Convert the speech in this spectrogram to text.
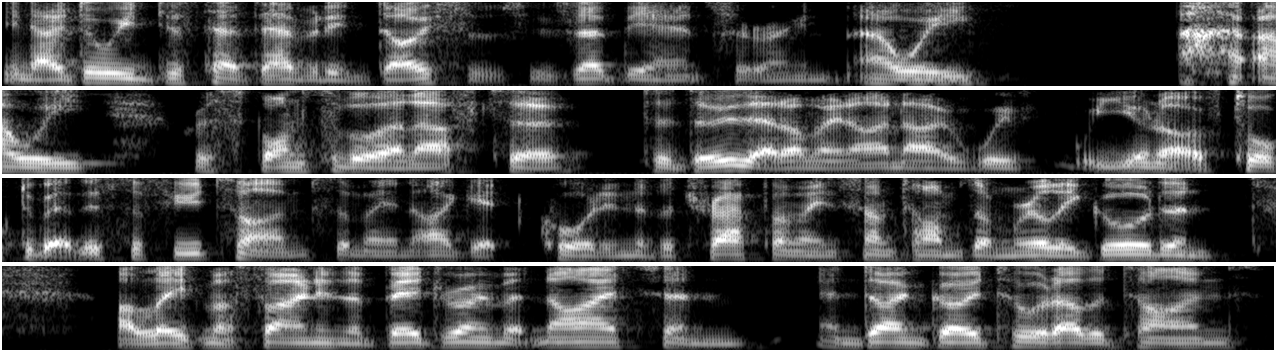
you know, do we just have to have it in doses? Is that the answer? And are we, are we responsible enough to, to do that? I mean, I know we've, you know, I've talked about this a few times. I mean, I get caught into the trap. I mean, sometimes I'm really good and I leave my phone in the bedroom at night and, and don't go to it. Other times,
